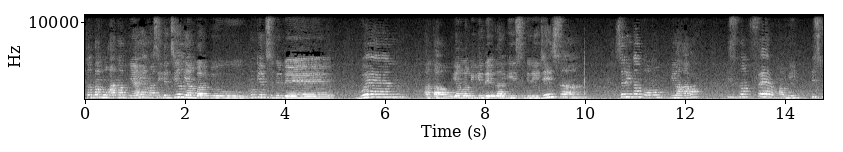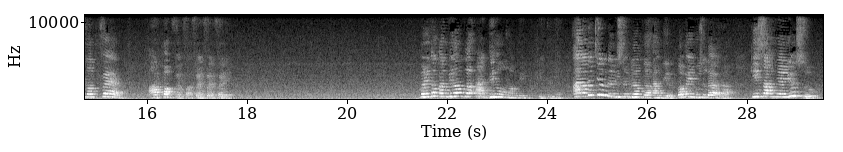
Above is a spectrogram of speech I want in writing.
Ketemu anaknya yang masih kecil yang baru mungkin segede Gwen atau yang lebih gede lagi segede Jason. Sering kan ngomong bilang apa? It's not fair mami. It's not fair. Apa fair fair fair fair, fair. Mereka kan bilang gak adil mami. Gitu ya. Anak kecil udah bisa bilang gak adil. Bapak ibu saudara kisahnya Yusuf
